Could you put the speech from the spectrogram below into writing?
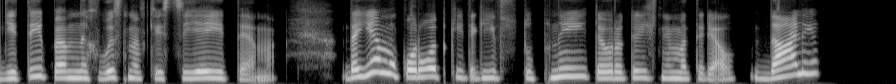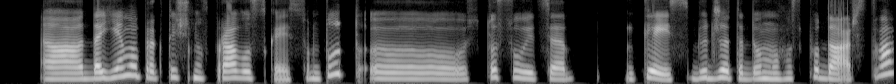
дійти певних висновків з цієї теми. Даємо короткий такий вступний теоретичний матеріал. Далі даємо практичну вправу з кейсом. Тут е, стосується кейс бюджету домогосподарства.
